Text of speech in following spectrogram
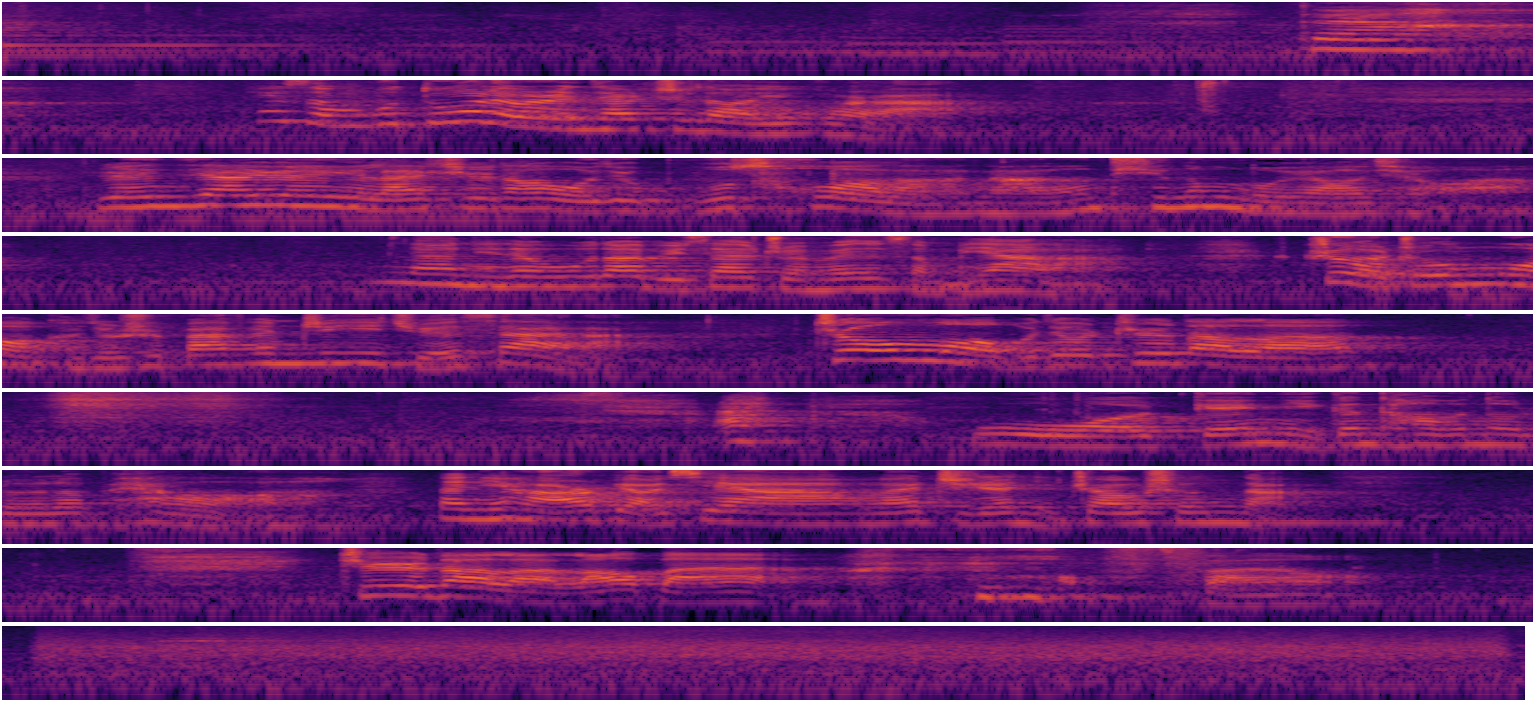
对啊，你怎么不多留人家指导一会儿啊？人家愿意来指导我就不错了，哪能提那么多要求啊？那你的舞蹈比赛准备的怎么样了？这周末可就是八分之一决赛了，周末不就知道了？哎，我给你跟陶文都留了票了啊，那你好好表现啊，我还指着你招生呢。知道了，老板。好烦哦。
